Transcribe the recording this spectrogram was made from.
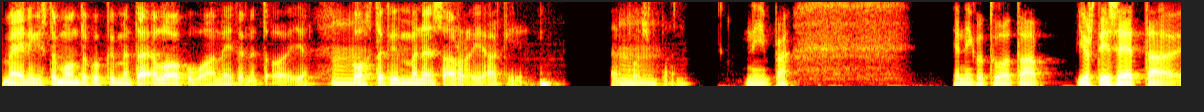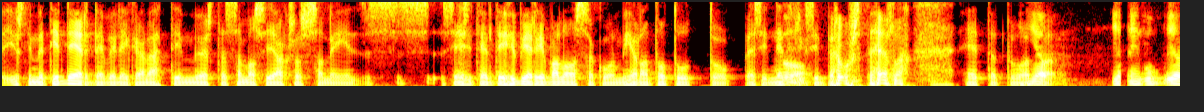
meiningistä, montako kymmentä elokuvaa niitä nyt on, ja mm. kohta kymmenen sarjaakin. Mm. Niinpä. Ja niin kuin tuota, justiin se, että just nimettiin Daredevil, joka nähtiin myös tässä samassa jaksossa, niin se esiteltiin hyvin eri valossa kuin mihin ollaan totuttu esim. Netflixin no. perusteella. Että tuota... ja, ja, niin kuin, ja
